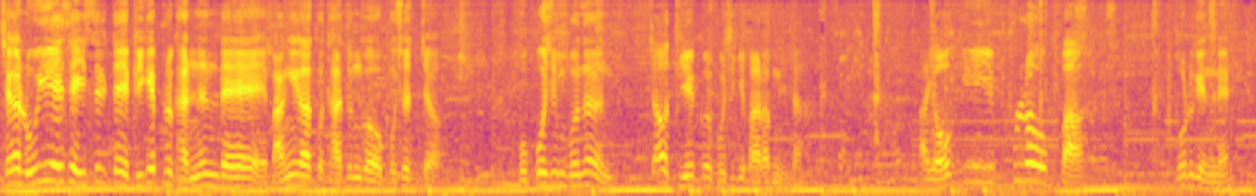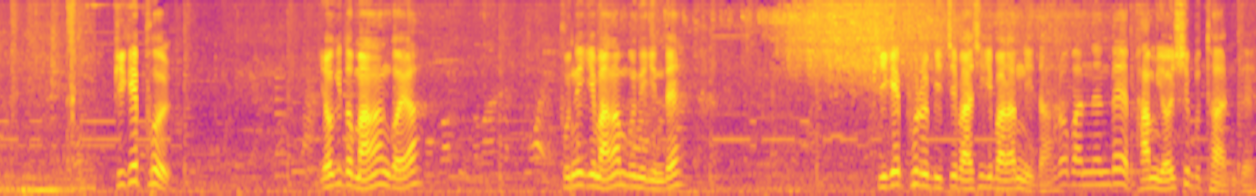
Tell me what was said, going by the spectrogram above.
제가 로이엣에 있을 때 비계풀 갔는데 망해갖고 닫은 거 보셨죠? 못 보신 분은 저 뒤에 걸 보시기 바랍니다. 아 여기 플로우바 모르겠네. 비계풀. 여기도 망한 거야? 분위기 망한 분위기인데? 비계풀을 믿지 마시기 바랍니다. 물어봤는데 밤 10시부터 한대.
